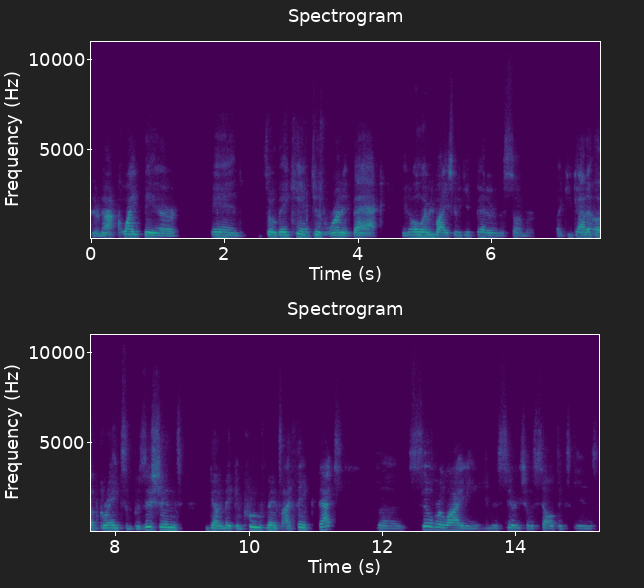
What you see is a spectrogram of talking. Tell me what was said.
They're not quite there. And so they can't just run it back and, oh, everybody's going to get better in the summer. Like you got to upgrade some positions you got to make improvements. I think that's the silver lining in this series for the Celtics is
